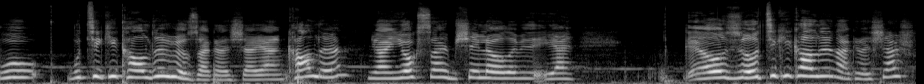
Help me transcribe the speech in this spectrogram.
bu bu tiki kaldırıyoruz arkadaşlar. Yani kaldırın. Yani yoksa bir şeyler olabilir. Yani e, o, o tiki kaldırın arkadaşlar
